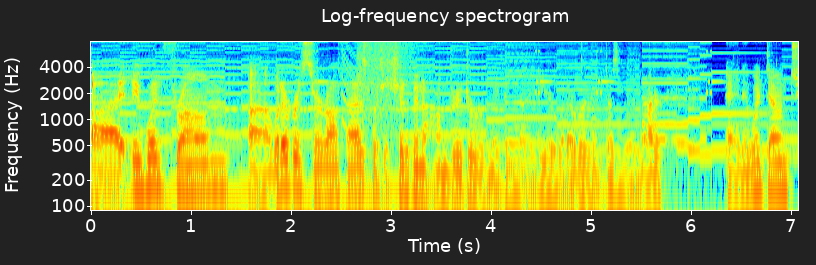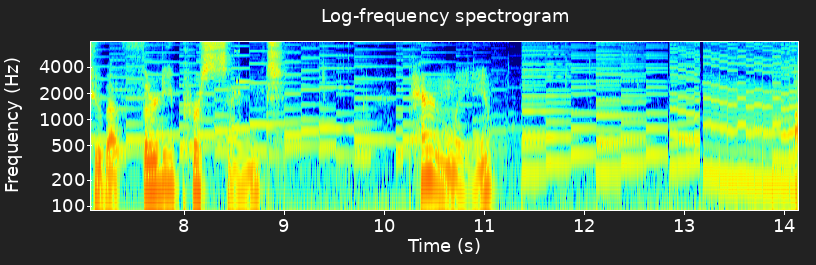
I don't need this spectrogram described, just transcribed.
Uh, it went from uh, whatever it started off as, which it should have been 100 or maybe 90 or whatever, it doesn't really matter. And it went down to about 30%. Apparently, uh,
